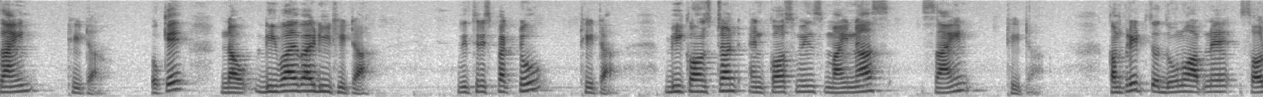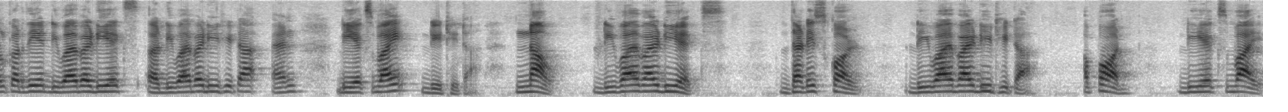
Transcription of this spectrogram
sin theta okay now dy by d theta with respect to theta b constant and cos means minus sin theta complete तो दोनों आपने सॉल्व कर दिए d y by d x d y by d theta and d x by d theta now dy by dx that is called dy by d theta upon dx by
